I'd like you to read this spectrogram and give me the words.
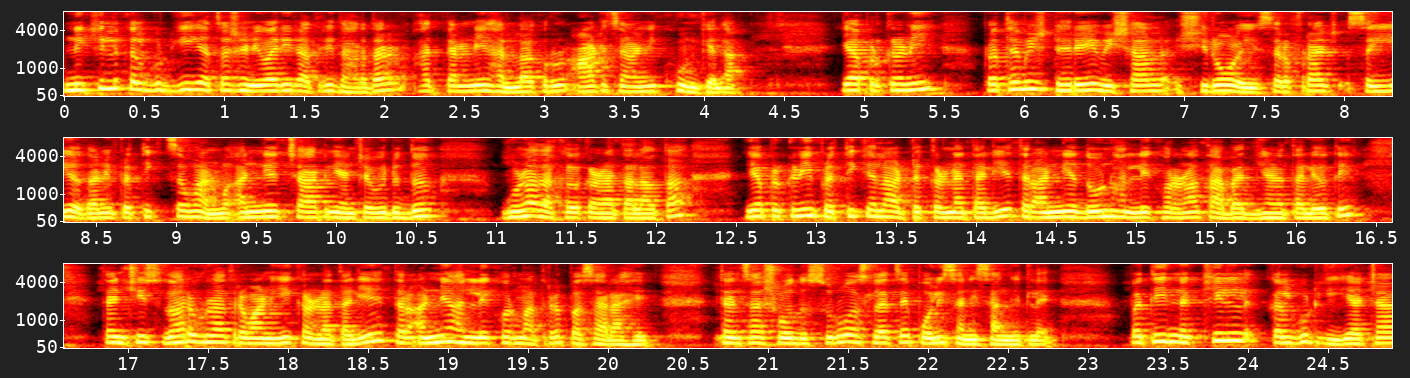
निखिल कलगुटगी याचा शनिवारी रात्री धारदार हत्याराने हल्ला करून आठ जणांनी खून केला. या प्रकरणी प्रथमेश ढेरे विशाल शिरोळे सरफराज सय्यद आणि प्रतीक चव्हाण व अन्य चार यांच्याविरुद्ध गुन्हा दाखल करण्यात आला होता. या प्रकरणी प्रतीक याला अटक करण्यात आली आहे. तर अन्य दोन हल्लेखोरांना ताब्यात घेण्यात आले होते. त्यांची सुधारगृहात रवानगी करण्यात आली आहे. तर अन्य हल्लेखोर मात्र पसार आहेत. त्यांचा शोध सुरू असल्याचे पोलिसांनी सांगितले पती नखिल कलगुटकी याच्या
